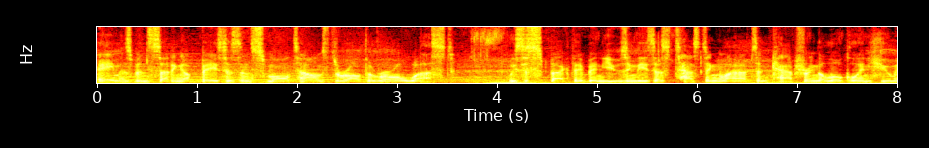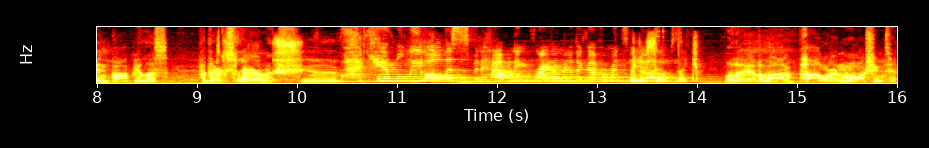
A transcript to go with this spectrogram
AIM has been setting up bases in small towns throughout the rural west. We suspect they've been using these as testing labs and capturing the local inhuman populace for their experiments. Ďalšia. I can't believe all this has been happening right under the government's nose. Well, they have a lot of power in Washington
